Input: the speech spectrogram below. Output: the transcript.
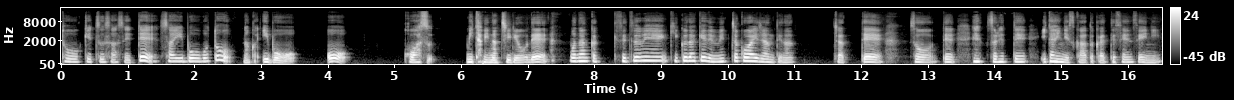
凍結させて細胞ごとなんかイボを壊すみたいな治療で、もうなんか説明聞くだけでめっちゃ怖いじゃんってなっちゃって、そう。で、え、それって痛いんですか？とか言って先生に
